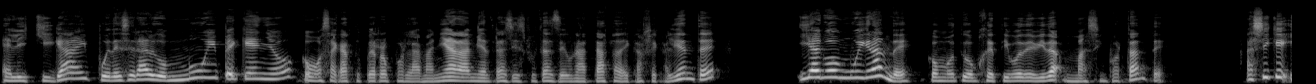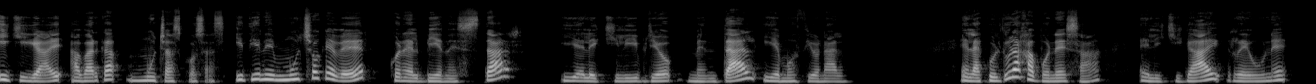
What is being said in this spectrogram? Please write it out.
El Ikigai puede ser algo muy pequeño, como sacar tu perro por la mañana mientras disfrutas de una taza de café caliente, y algo muy grande como tu objetivo de vida más importante. Así que Ikigai abarca muchas cosas y tiene mucho que ver con el bienestar y el equilibrio mental y emocional. En la cultura japonesa, el Ikigai reúne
